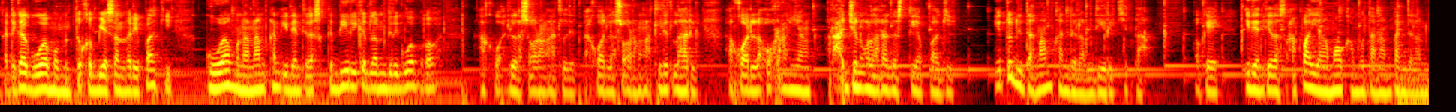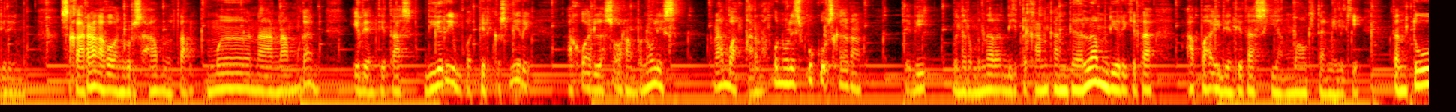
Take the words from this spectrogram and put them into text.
Ketika gue membentuk kebiasaan dari pagi gue menanamkan identitas ke diri ke dalam diri gue bahwa aku adalah seorang atlet, aku adalah seorang atlet lari, aku adalah orang yang rajin olahraga setiap pagi itu ditanamkan dalam diri kita. Oke, identitas apa yang mau kamu tanamkan dalam dirimu? Sekarang aku akan berusaha menanamkan identitas diri buat diriku sendiri. Aku adalah seorang penulis. Kenapa? Karena aku nulis buku sekarang. Jadi benar-benar ditekankan dalam diri kita apa identitas yang mau kita miliki. Tentu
